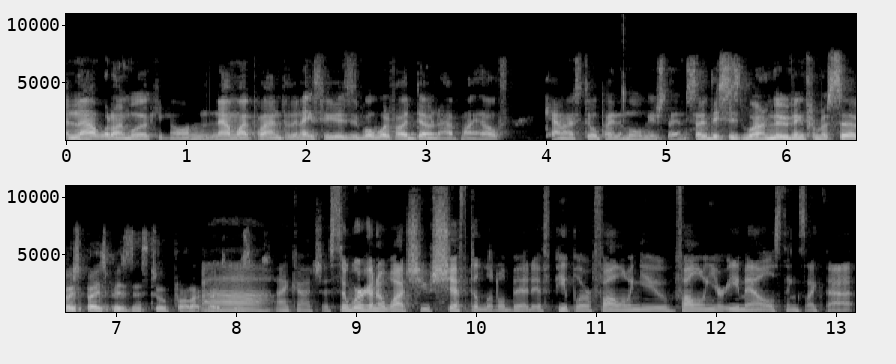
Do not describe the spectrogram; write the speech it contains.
And now what I'm working on, now my plan for the next few years is, well, what if I don't have my health? Can I still pay the mortgage then? So this is where I'm moving from a service-based business to a product-based ah, business. I gotcha. So we're going to watch you shift a little bit if people are following you, following your emails, things like that.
